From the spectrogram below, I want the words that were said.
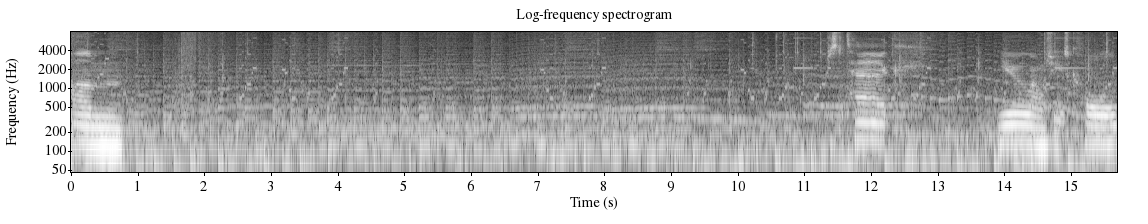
Um... Just attack. You, I want you to use coal.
